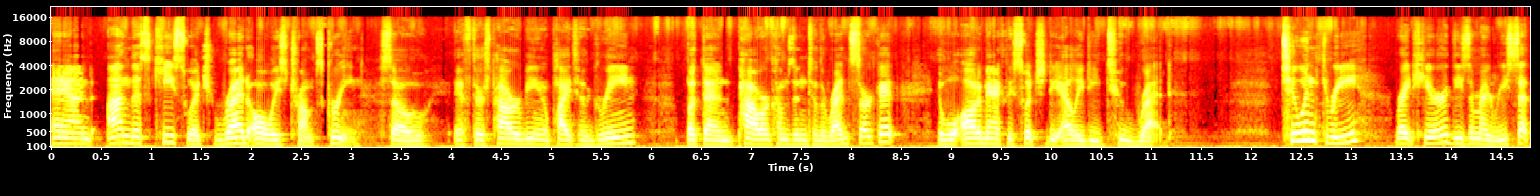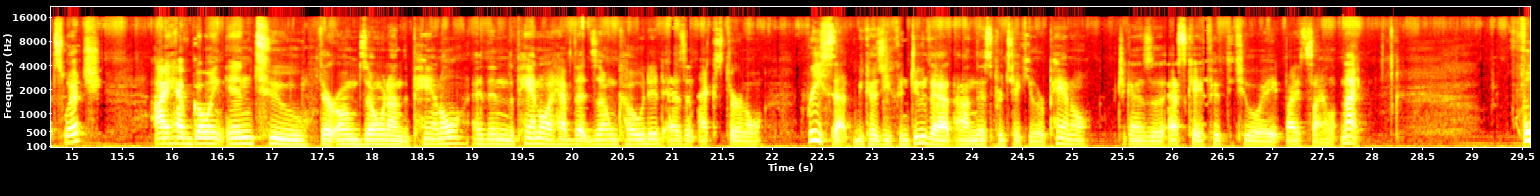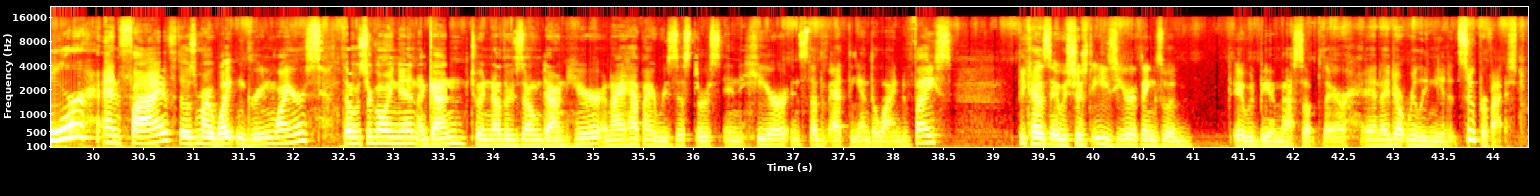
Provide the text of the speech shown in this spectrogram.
And on this key switch, red always trumps green. So if there's power being applied to the green, but then power comes into the red circuit, it will automatically switch the LED to red. Two and three right here, these are my reset switch. I have going into their own zone on the panel, and then the panel I have that zone coded as an external reset, because you can do that on this particular panel, which again is a SK5208 by Silent Knight. Four and five, those are my white and green wires. Those are going in, again, to another zone down here, and I have my resistors in here instead of at the end of line device, because it was just easier, things would, it would be a mess up there, and I don't really need it supervised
